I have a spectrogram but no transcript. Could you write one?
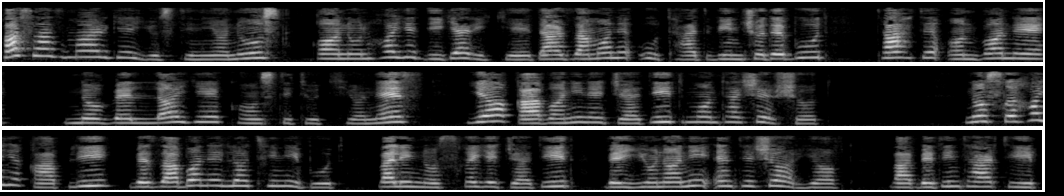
پس از مرگ یوستینیانوس قانونهای دیگری که در زمان او تدوین شده بود تحت عنوان نوولای کنستیتوتیونس یا قوانین جدید منتشر شد. نسخه های قبلی به زبان لاتینی بود ولی نسخه جدید به یونانی انتشار یافت و بدین ترتیب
